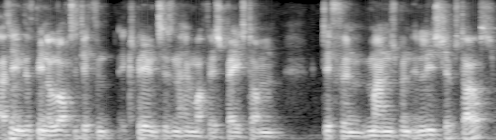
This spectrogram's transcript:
I think there've been a lot of different experiences in the Home Office based on different management and leadership styles,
